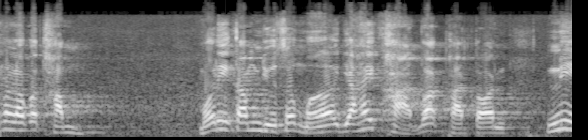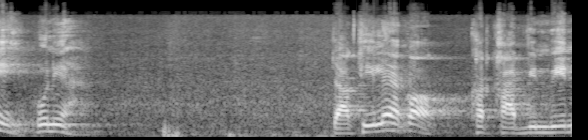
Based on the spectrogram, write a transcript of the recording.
ก็เราก็ทำบริกรรมอยู่เสมอ อย่าให้ขาดว่าขาดตอนนี่ผู้เนี่ย จากทีแรกก็ขาดขาดวินวิน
